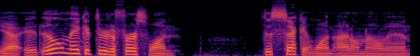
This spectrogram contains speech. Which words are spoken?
Yeah, it, it'll make it through the first one. This second one, I don't know, man.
